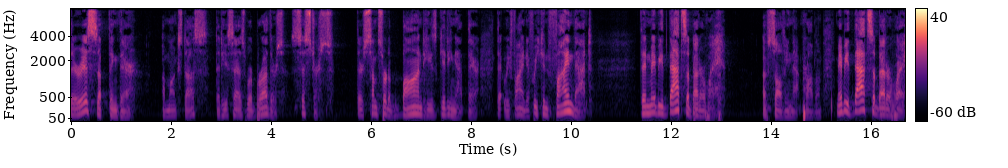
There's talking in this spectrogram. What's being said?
there is something there amongst us that he says we're brothers, sisters. There's some sort of bond he's getting at there that we find. If we can find that, then maybe that's a better way of solving that problem. Maybe that's a better way.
